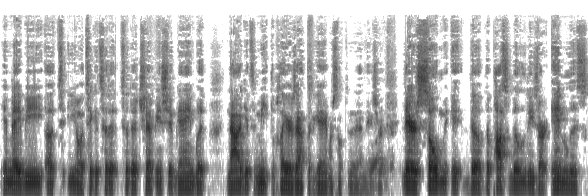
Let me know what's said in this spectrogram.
it may be a t- you know a ticket to the to the championship game but now i get to meet the players after the game or something of that nature right. there's so it, the the possibilities are endless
